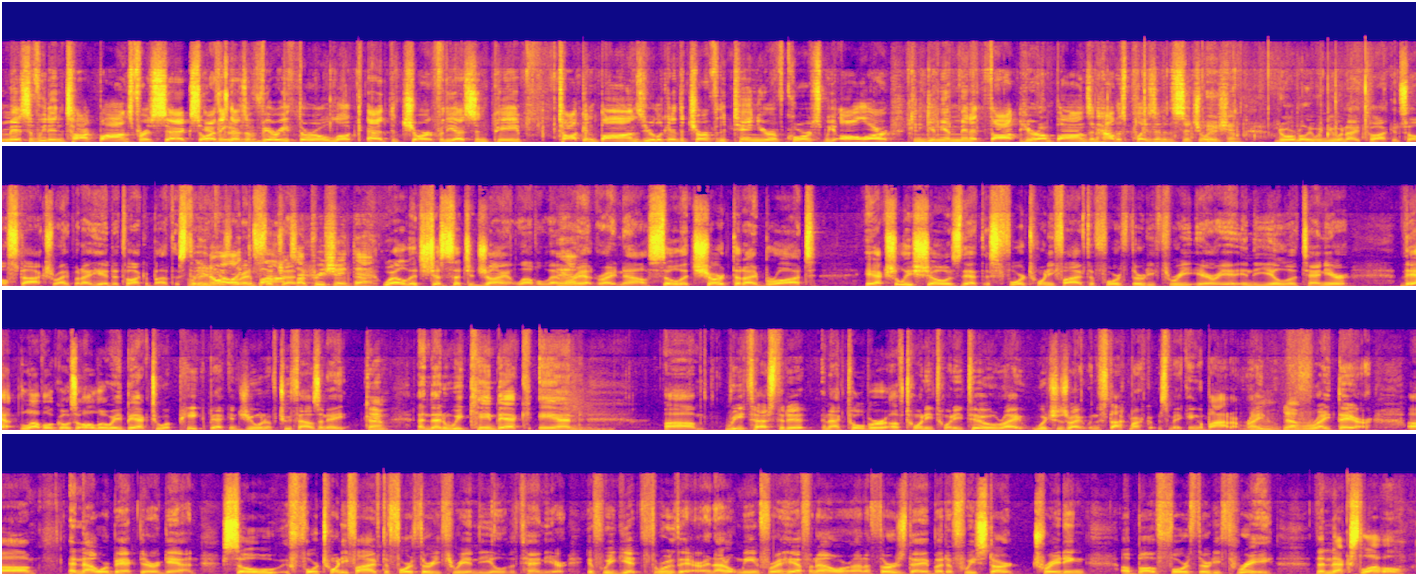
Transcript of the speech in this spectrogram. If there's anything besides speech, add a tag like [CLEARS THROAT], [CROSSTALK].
remiss if we didn't talk bonds for a sec. So I think to. that's a very thorough look at the chart for the S&P. Talking bonds, you're looking at the chart for the 10-year, of course. We all are. Can you give me a minute thought here on bonds and how this plays into the situation? [CLEARS THROAT] Normally, when you and I talk, it's all stocks, right? But I had to talk about this today. Well, you know I like the bonds. a- I appreciate that. Well, it's just such a giant level that we're at right now. So the chart that I brought actually shows that this 425 to 433 area in the yield of the 10 year, that level goes all the way back to a peak back in June of 2008. Okay. And then we came back and um, retested it in October of 2022, right? Which is right when the stock market was making a bottom, right? yeah. Right there. Um, and now we're back there again. So 425 to 433 in the yield of the 10 year. If we get through there, and I don't mean for a half an hour on a Thursday, but if we start trading above 433, the next level,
